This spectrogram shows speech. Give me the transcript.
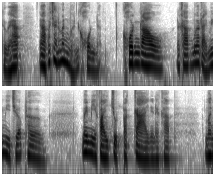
ถูกไหมฮะเพราะฉะนั้นมันเหมือนคนอะคนเรานะครับเมื่อไหร่ไม่มีเชื้อเพลิง ไม่มีไฟจุดประกายเนี่ยนะครับ มัน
